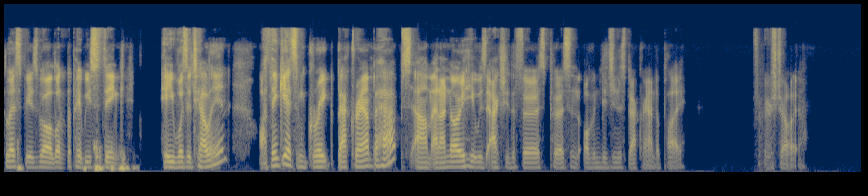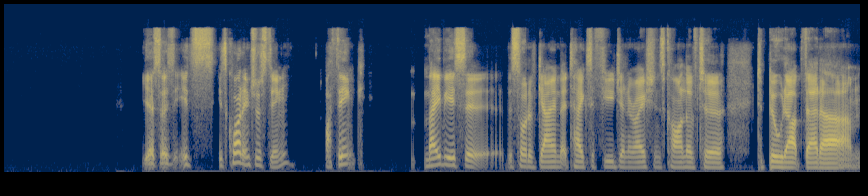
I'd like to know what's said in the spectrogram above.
Gillespie as well. A lot of people used to think he was Italian. I think he had some Greek background, perhaps. Um, and I know he was actually the first person of Indigenous background to play for Australia. Yeah, so it's it's, it's quite interesting. I think maybe it's a, the sort of game that takes a few generations kind of to to build up that um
